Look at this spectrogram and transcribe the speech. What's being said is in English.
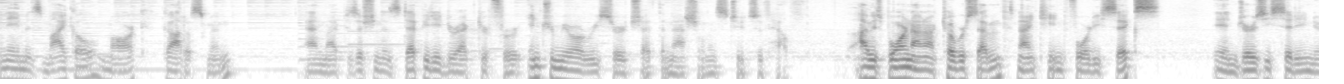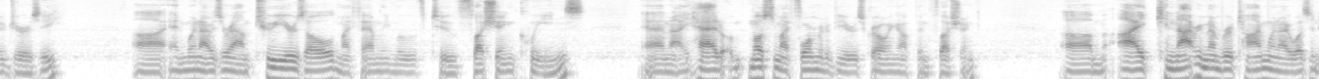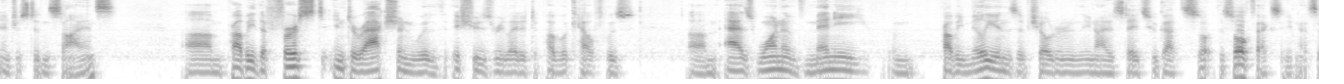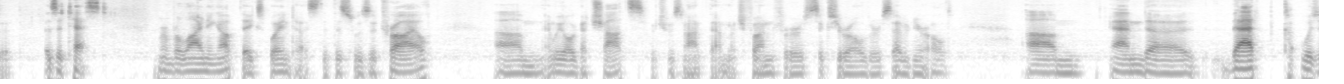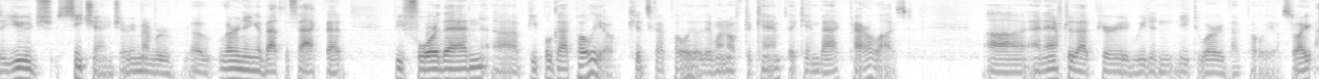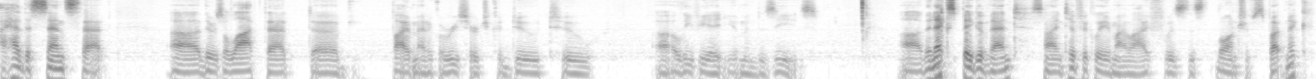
My name is Michael Mark Gottesman, and my position is Deputy Director for Intramural Research at the National Institutes of Health. I was born on October 7th, 1946 in Jersey City, New Jersey. Uh, and when I was around two years old, my family moved to Flushing, Queens. And I had most of my formative years growing up in Flushing. Um, I cannot remember a time when I wasn't interested in science. Um, probably the first interaction with issues related to public health was um, as one of many, um, probably millions of children in the United States who got so the Salk vaccine as a, as a test. I remember lining up, they explained to us that this was a trial, um, and we all got shots, which was not that much fun for a six-year-old or a seven-year-old. Um, and uh, that was a huge sea change. I remember uh, learning about the fact that before then, uh, people got polio. Kids got polio. They went off to camp. They came back paralyzed. Uh, and after that period, we didn't need to worry about polio. So I, I had the sense that uh, there was a lot that uh, biomedical research could do to uh, alleviate human disease. Uh, the next big event scientifically in my life was the launch of Sputnik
